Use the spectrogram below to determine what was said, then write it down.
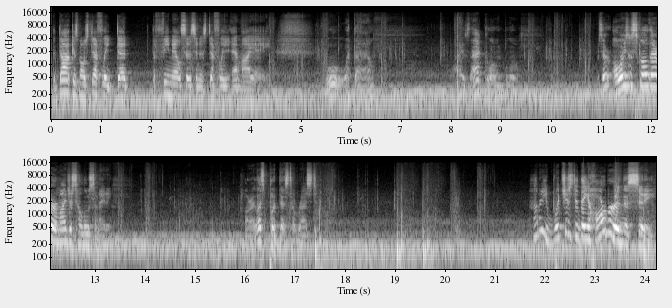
The doc is most definitely dead. The female citizen is definitely MIA. Ooh, what the hell? Is that glowing blue? Is there always a skull there, or am I just hallucinating? Alright, let's put this to rest. How many witches did they harbor in this city?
